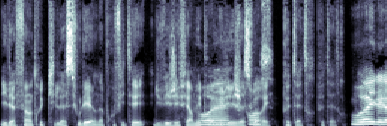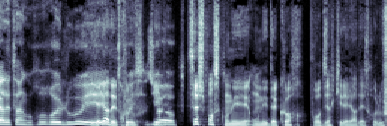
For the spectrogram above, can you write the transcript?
Il a fait un truc qui l'a saoulé, on a profité du VG fermé pour Ouais, annuler je la soirée. Peut-être, peut-être. Ouais, il a l'air d'être un gros relou. Et Il a l'air d'être relou. dit, oh. Ça, je pense qu'on est, on est d'accord pour dire qu'il a l'air d'être relou.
